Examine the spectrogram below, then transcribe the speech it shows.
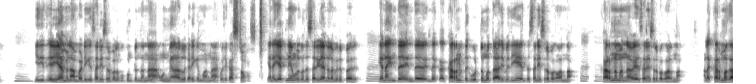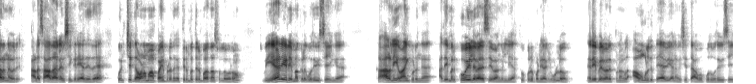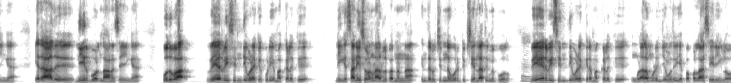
இது தெரியாமல் நான் பாட்டிக்கு சனீஸ்வர பகவான் கும்பிட்டு இருந்தேன்னா உண்மையான அருள் கிடைக்குமான்னா கொஞ்சம் கஷ்டம். ஏன்னா ஏற்கனவே உங்களுக்கு வந்து சரியான நிலைமை இருப்பார். ஏன்னா இந்த இந்த இந்த கரணத்துக்கு ஒட்டுமொத்த அதிபதியே இந்த சனீஸ்வர பகவான் தான். ம். ம். கர்ணமன்னாவே சனீஸ்வர பகவான் தான். ஆனால் கர்மகாரன் அவர். ஆனால் சாதாரண விஷயம் கிடையாது இதை. கொஞ்சம் கவனமாக பயன்படுத்துங்க. திரும்ப திரும்ப அதான் சொல்ல வரும். ஏழை எளிய மக்களுக்கு உதவி செய்யுங்க. காலனியை வாங்கி கொடுங்க. அதே மாதிரி கோயிலில் வேலை செய்வாங்க இல்லையா? துப்புரவு பணியாளர்கள் உள்ள நிறைய பேர் வேலை பண்ணுவாங்களா அவங்களுக்கு தேவையான விஷயத்தை அவ்வப்போது உதவி செய்யுங்க. ஏதாவது நீர் போர் தானம் செய்யுங்க. பொதுவாக வேர்வை சிந்தி உழைக்கக்கூடிய மக்களுக்கு நீங்கள் சனீஸ்வரன் அருள் பெறணும்னா இந்த ஒரு சின்ன ஒரு டிப்ஸ் எல்லாத்துக்குமே போதும். வேர்வை சிந்தி உழைக்கிற மக்களுக்கு உங்களால் முடிஞ்ச உதவி எப்பப்பெல்லாம் செய்கிறீங்களோ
